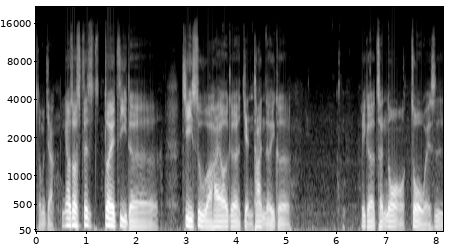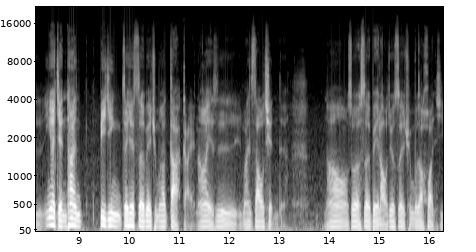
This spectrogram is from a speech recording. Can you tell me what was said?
怎么讲？应该说是对自己的技术啊，还有一个减碳的一个一个承诺作为是，是因为减碳，毕竟这些设备全部要大改，然后也是蛮烧钱的，然后所有设备老旧设备全部都要换新。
